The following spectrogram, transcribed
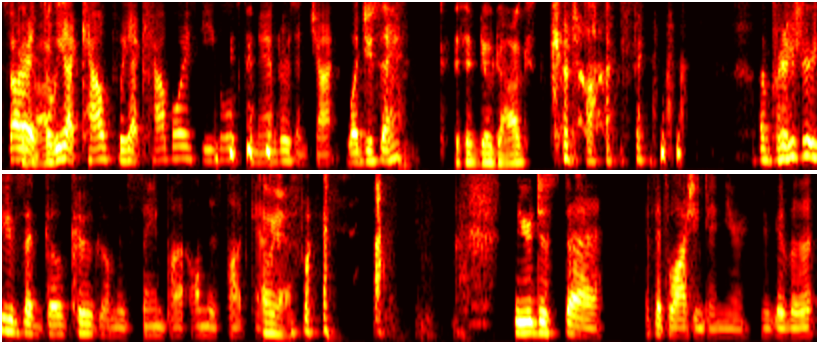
so all right. So we got cow. We got Cowboys, Eagles, Commanders, and John. What'd you say? I said go dogs. Go Dogs. I'm pretty sure you've said go Cougs on this same pod, on this podcast. Oh, yeah. before. so you're just uh if it's Washington, you're you're good with it.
